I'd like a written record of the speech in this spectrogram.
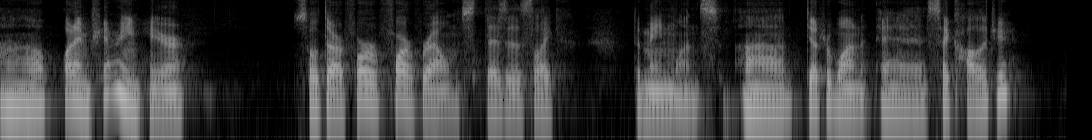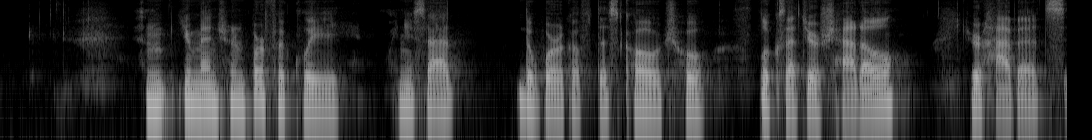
Uh, what I'm sharing here, so there are four, four realms. This is like the main ones. Uh, the other one is psychology. And you mentioned perfectly when you said the work of this coach who looks at your shadow, your habits,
